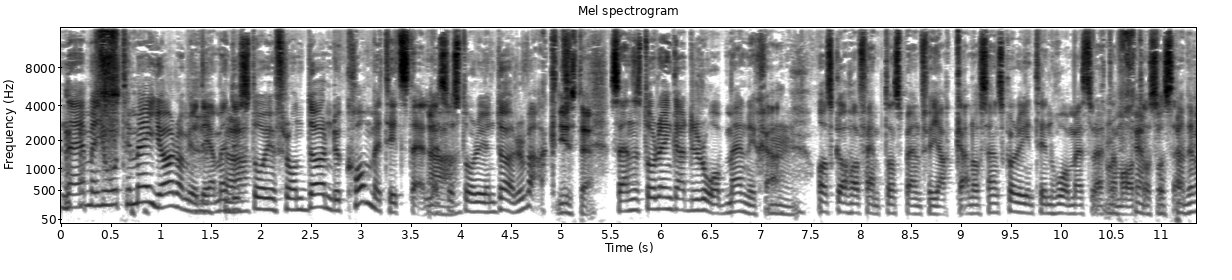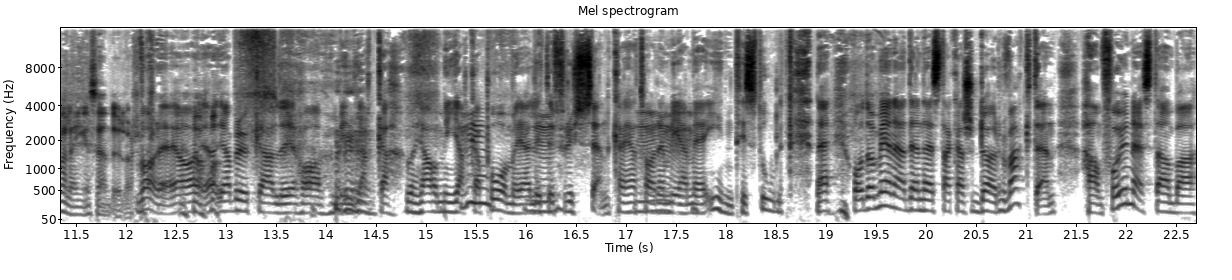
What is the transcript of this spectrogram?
nej, men jo, till mig gör de ju det, men ja. det står ju från dörren du kommer till ett ställe ja. så står det ju en dörrvakt. Just det. Sen står det en garderobmänniska mm. och ska ha 15 spänn för jackan och sen ska du in till en hovmästare och äta mat. Och så sen, spänn, det var länge sedan du Lars. Var det? Ja, jag, jag brukar aldrig ha min jacka. Jag min jacka mm. på mig, jag är lite mm. frysen. Kan jag ta den med mig in till stolen? Nej, och då menar jag den där stackars dörrvakten, han får ju nästan bara,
